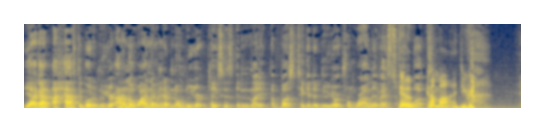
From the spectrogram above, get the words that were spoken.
Yeah, I got. I have to go to New York. I don't know why I never hit up no New York places and like a bus ticket to New York from where I live at twelve Dude, bucks. come on, you got,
